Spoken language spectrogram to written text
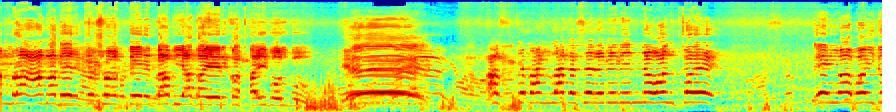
আমরা আমাদের কৃষকদের দাবি আদায়ের কথাই বলব। আজকে বাংলাদেশের বিভিন্ন অঞ্চলে এই অবৈধ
